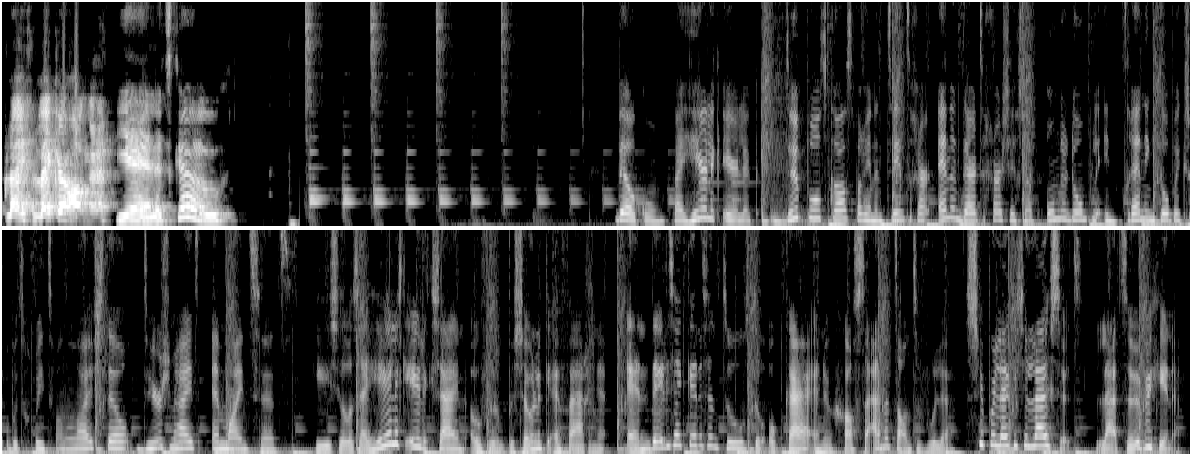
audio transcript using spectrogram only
blijf lekker hangen. Yeah, let's go! Welkom bij Heerlijk Eerlijk, de podcast waarin een twintiger en een dertiger zichzelf onderdompelen in trending topics op het gebied van lifestyle, duurzaamheid en mindset. Hier zullen zij heerlijk eerlijk zijn over hun persoonlijke ervaringen en delen zij kennis en tools door elkaar en hun gasten aan de tand te voelen. Super leuk dat je luistert. Laten we beginnen.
